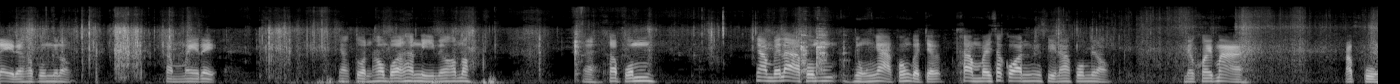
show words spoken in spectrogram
ได้นะครับผมพี่น้องค้ำไม่ได้ อย่างต้นเฮาบอท่านนี้นะครับเนาะอ่าครับผมยามเวลาผมหยุ่งยากผมก็จะค้ำไว้สักก้อนสินะผมพี่น้องเดี๋ยวค่อยมาปรับปรุง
